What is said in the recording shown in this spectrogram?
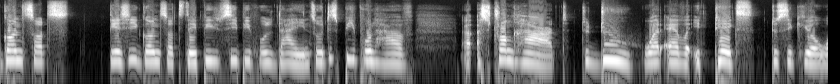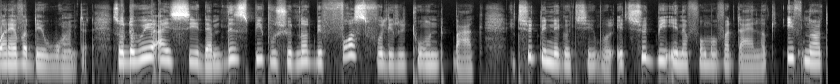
gunshots, they see gunshots, they see people dying. So these people have a strong heart to do whatever it takes to secure whatever they wanted. So the way I see them, these people should not be forcefully returned back. It should be negotiable. It should be in a form of a dialogue. If not,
